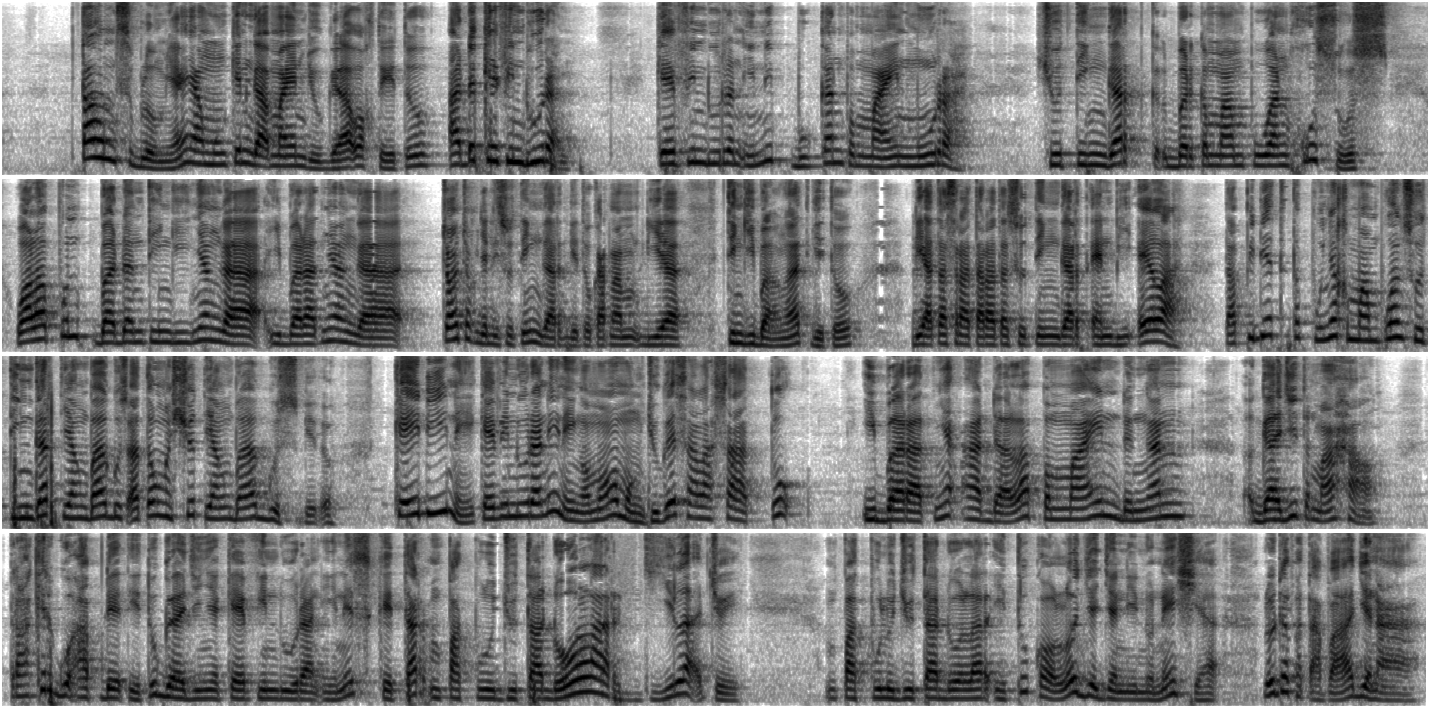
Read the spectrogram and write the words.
tahun sebelumnya yang mungkin nggak main juga waktu itu ada Kevin Durant. Kevin Durant ini bukan pemain murah. Shooting guard berkemampuan khusus walaupun badan tingginya nggak ibaratnya nggak cocok jadi shooting guard gitu karena dia tinggi banget gitu di atas rata-rata shooting guard NBA lah tapi dia tetap punya kemampuan shooting guard yang bagus atau nge-shoot yang bagus gitu KD ini Kevin Durant ini ngomong-ngomong juga salah satu ibaratnya adalah pemain dengan gaji termahal Terakhir gue update itu gajinya Kevin Durant ini sekitar 40 juta dolar. Gila cuy. 40 juta dolar itu kalau jajan di Indonesia, lo dapat apa aja? Nah,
